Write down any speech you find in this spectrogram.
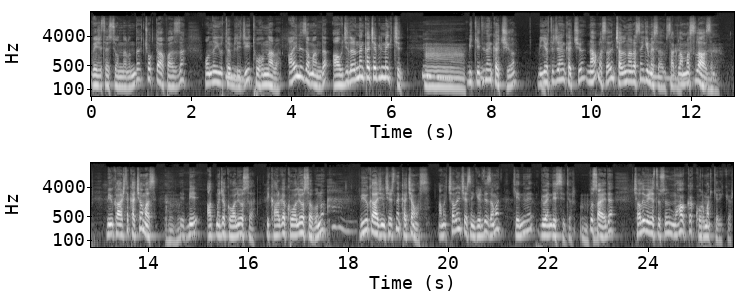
vejetasyonlarında çok daha fazla onların yutabileceği tohumlar var. Aynı zamanda avcılarından kaçabilmek için bir kediden kaçıyor. Bir yırtıcıdan kaçıyor. Ne yapması lazım? Çalının arasına girmesi lazım. Saklanması lazım. Büyük ağaçta kaçamaz. Bir atmaca kovalıyorsa, bir karga kovalıyorsa bunu büyük ağacın içerisinde kaçamaz. Ama çalın içerisine girdiği zaman kendini güvende hissediyor. Bu sayede çalı vejetasyonunu muhakkak korumak gerekiyor.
